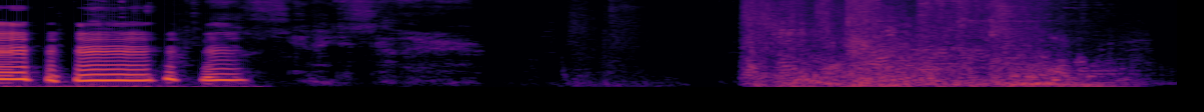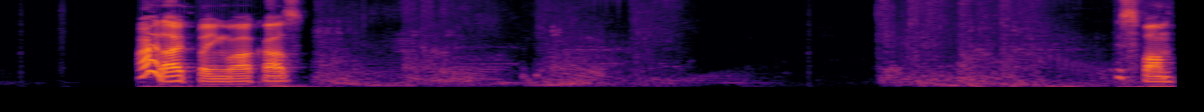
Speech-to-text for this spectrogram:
I like playing Vel'Koz. It's fun.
